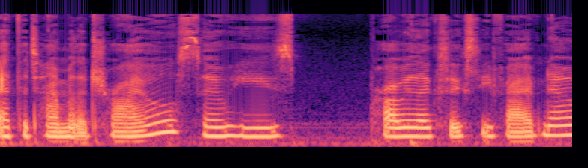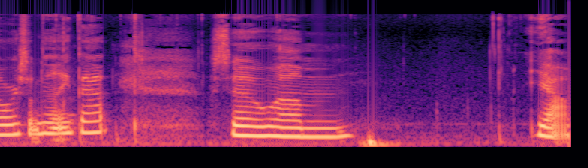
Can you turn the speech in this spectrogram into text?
at the time of the trial, so he's probably like 65 now or something like that. So, um, yeah,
